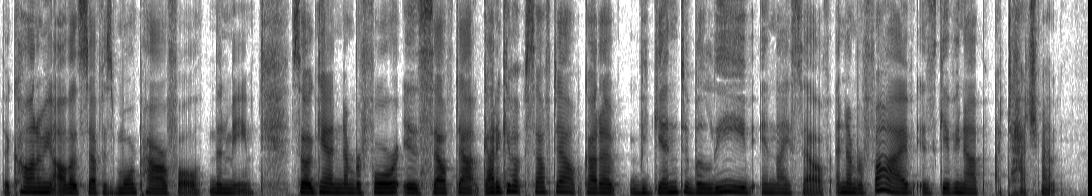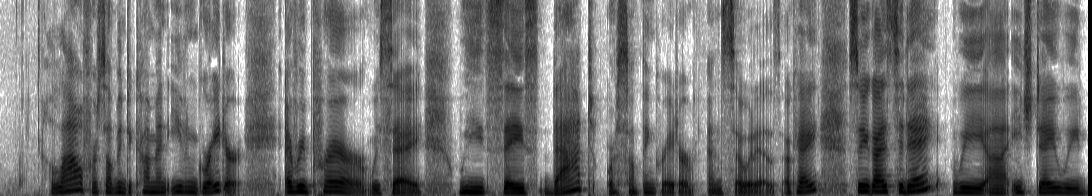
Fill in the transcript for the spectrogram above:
the economy, all that stuff is more powerful than me. So, again, number four is self doubt. Got to give up self doubt. Got to begin to believe in thyself. And number five is giving up attachment allow for something to come in even greater. Every prayer we say, we say that or something greater, and so it is. Okay, so you guys, today we uh, each day we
